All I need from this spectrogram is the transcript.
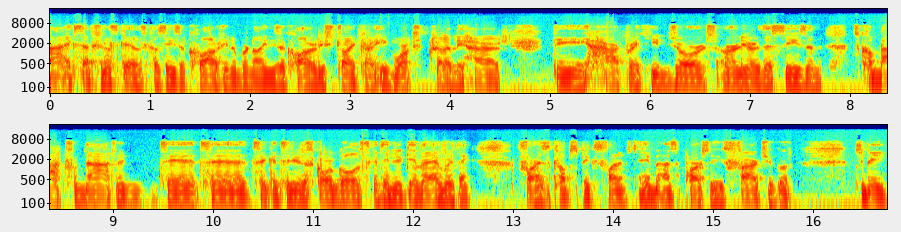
uh, exceptional skills because he's a quality number nine. He's a quality striker. He works incredibly hard. The heartbreak he endured earlier this season to come back from that and to, to, to continue to score goals, to continue to give everything for his club speaks volumes to him as a person. He's far too good to be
